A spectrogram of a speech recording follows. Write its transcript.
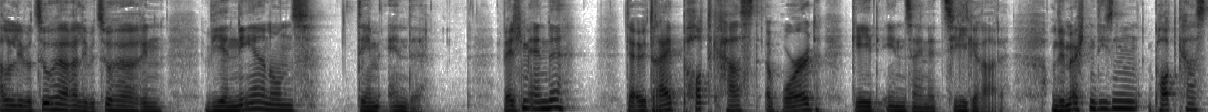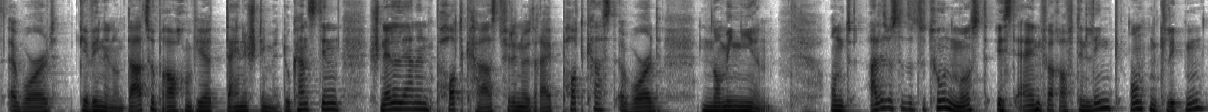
Hallo liebe Zuhörer, liebe Zuhörerin, wir nähern uns dem Ende. Welchem Ende? Der Ö3 Podcast Award geht in seine Zielgerade. Und wir möchten diesen Podcast Award gewinnen. Und dazu brauchen wir deine Stimme. Du kannst den Schneller Lernen Podcast für den Ö3 Podcast Award nominieren. Und alles, was du dazu tun musst, ist einfach auf den Link unten klicken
